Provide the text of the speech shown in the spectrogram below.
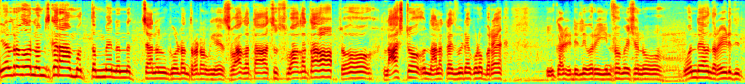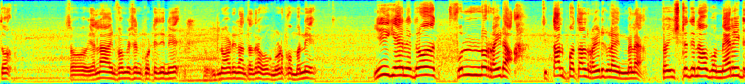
ಎಲ್ರಿಗೂ ನಮಸ್ಕಾರ, ಮತ್ತೊಮ್ಮೆ ನನ್ನ ಚಾನಲ್ ಗೋಲ್ಡನ್ ಥ್ರೋಟಲ್ಗೆ ಸ್ವಾಗತ, ಸುಸ್ವಾಗತ. ಸೊ ಲಾಸ್ಟು ನಾಲ್ಕೈದು ವೀಡಿಯೋಗಳು ಬರೇ, ಈ ಕಡೆ ಡೆಲಿವರಿ ಇನ್ಫಾರ್ಮೇಷನು ಒಂದೇ ಒಂದು ರೈಡ್ ಇದ್ದಿತ್ತು. ಸೊ ಎಲ್ಲ ಇನ್ಫಾರ್ಮೇಷನ್ ಕೊಟ್ಟಿದ್ದೀನಿ. ಇಲ್ಲಿ ನೋಡಿಲ್ಲ ಅಂತಂದರೆ ಹೋಗಿ ನೋಡ್ಕೊಂಬನ್ನಿ ಈಗೇನಿದ್ರು ಫುಲ್ಲು ರೈಡ ಚಿತ್ತಾಲ್ ಪತ್ತಾಲ್ ರೈಡ್ಗಳ ಇನ್ಮೇಲೆ. ಸೊ ಇಷ್ಟು ದಿನ ಒಬ್ಬ ಮ್ಯಾರಿಡ್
